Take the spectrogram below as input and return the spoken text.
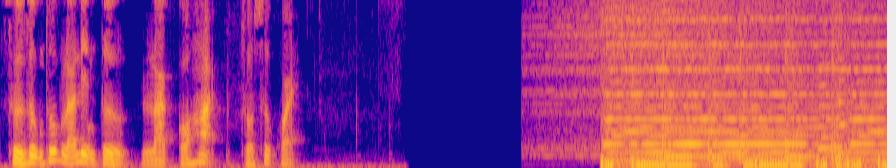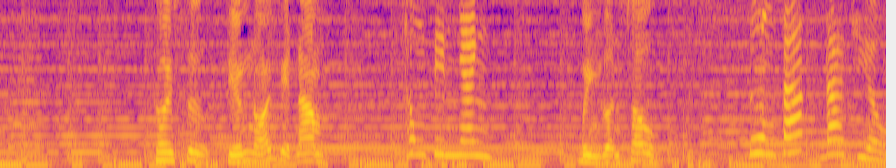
sử dụng thuốc lá điện tử là có hại cho sức khỏe. Thời sự tiếng nói Việt Nam Thông tin nhanh Bình luận sâu Tương tác đa chiều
